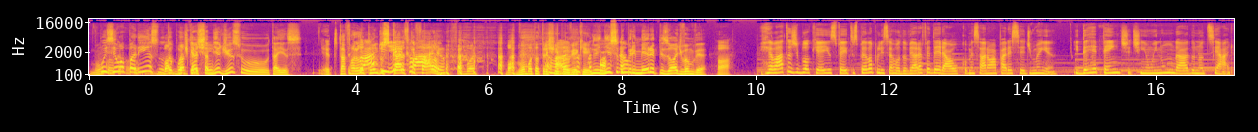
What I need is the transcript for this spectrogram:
Vamos pois colocar... eu apareço no teu podcast, sabia disso, Thaís? Tu tá falando com um dos caras claro. que falam, por favor. vamos botar o um trechinho para ver aqui. No início do primeiro episódio, vamos ver. Ó. Relatos de bloqueios feitos pela Polícia Rodoviária Federal começaram a aparecer de manhã e, de repente, tinham inundado o noticiário.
